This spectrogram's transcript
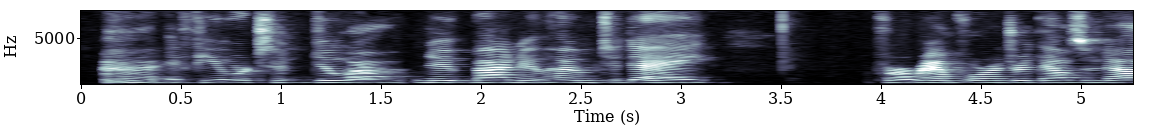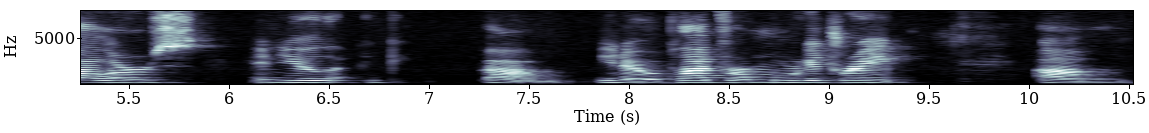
if you were to do a new buy a new home today for around $400,000 and you um, you know applied for a mortgage rate um,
